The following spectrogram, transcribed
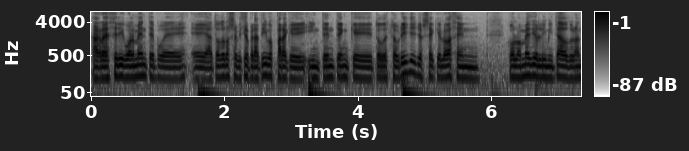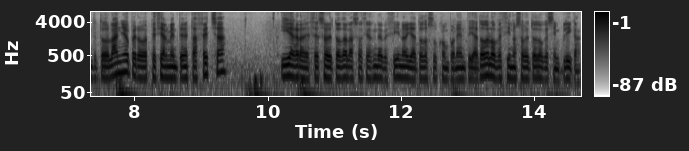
Agradecer igualmente pues, eh, a todos los servicios operativos para que intenten que todo esto brille. Yo sé que lo hacen con los medios limitados durante todo el año, pero especialmente en esta fecha. Y agradecer sobre todo a la Asociación de Vecinos y a todos sus componentes y a todos los vecinos sobre todo que se implican.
